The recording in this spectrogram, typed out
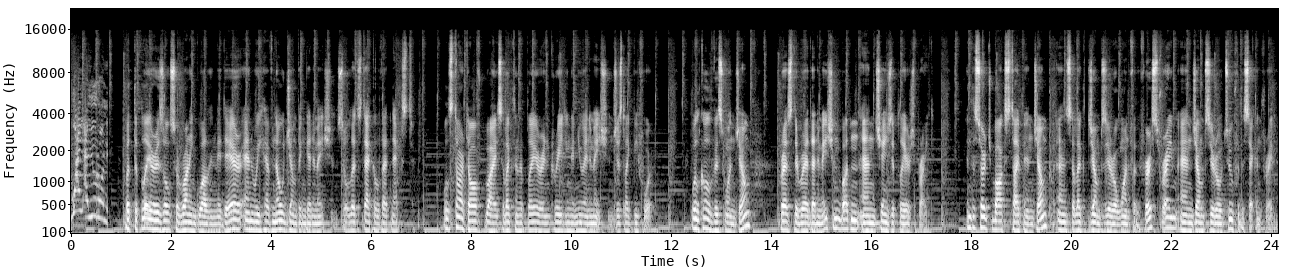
Why are you running? But the player is also running while in midair and we have no jumping animation, so let's tackle that next. We'll start off by selecting the player and creating a new animation, just like before. We'll call this one jump, press the red animation button and change the player sprite. In the search box type in jump and select jump 01 for the first frame and jump 02 for the second frame.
